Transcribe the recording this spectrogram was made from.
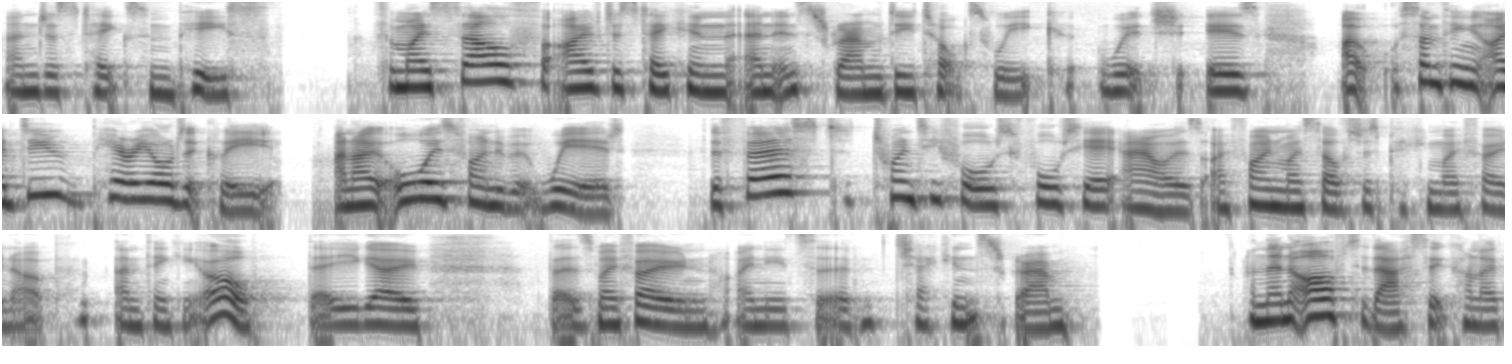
and just take some peace. For myself, I've just taken an Instagram detox week, which is uh, something I do periodically and I always find a bit weird. The first 24 to 48 hours, I find myself just picking my phone up and thinking, oh, there you go. There's my phone. I need to check Instagram. And then after that, it kind of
